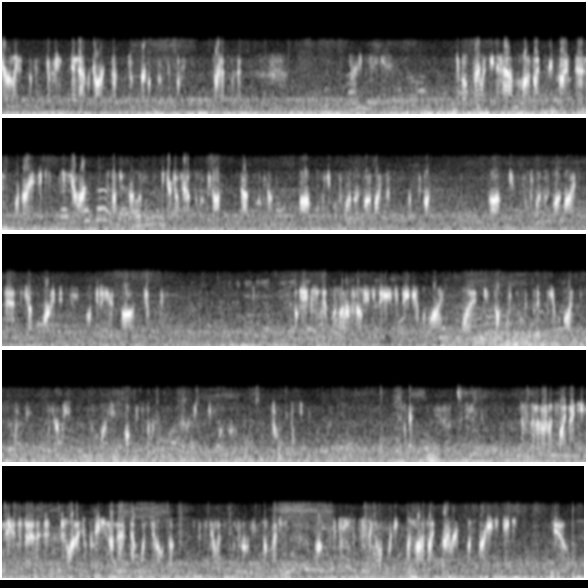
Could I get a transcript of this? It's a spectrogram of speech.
airline. I mean, in that regard, that's just very Fine with it. They both primers have a modified 3 prime and 4 RA. They can be your on these problems. If you're doing moving on. That's moving on. Um, only one of those modified, but moving on. Um, if only one of those modified, then if you have 4 RA, you're getting it, uh, yeah. Okay, if you have 1 RA, then be amplified, but it's not going to be amplified. It's going to be literally, or you probably, it's going to be there's a lot of information on that, that one bill, so you can do it. So much. Um, the single, which is unmodified primary plus RADH, to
